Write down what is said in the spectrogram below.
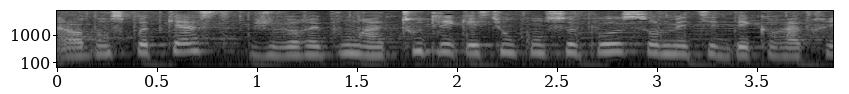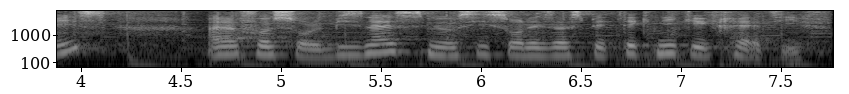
Alors dans ce podcast, je veux répondre à toutes les questions qu'on se pose sur le métier de décoratrice, à la fois sur le business, mais aussi sur les aspects techniques et créatifs.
